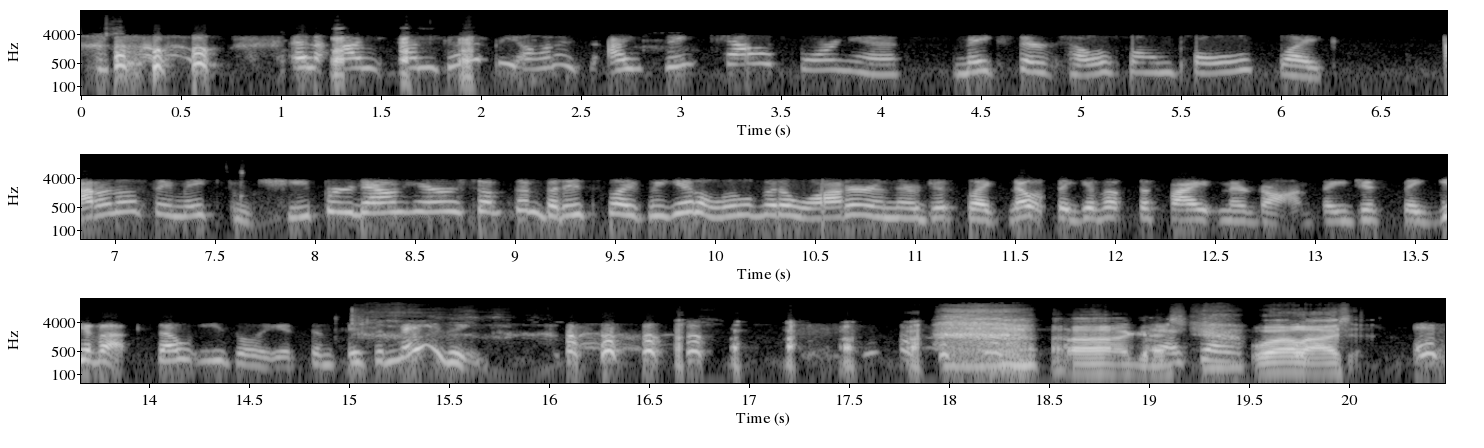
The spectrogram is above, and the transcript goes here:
and I'm, I'm going to be honest, I think California makes their telephone poles like I don't know if they make them cheaper down here or something, but it's like we get a little bit of water and they're just like, nope, they give up the fight and they're gone. They just they give up so easily. It's it's amazing. Uh, I guess. Yeah, so Well, I it's I been an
